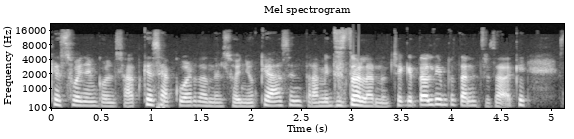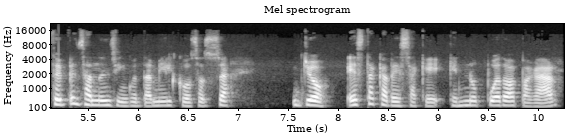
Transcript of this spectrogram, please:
que sueñan con el SAT, que se acuerdan del sueño, que hacen trámites toda la noche, que todo el tiempo están estresadas, que estoy pensando en 50 mil cosas. O sea, yo, esta cabeza que, que no puedo apagar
